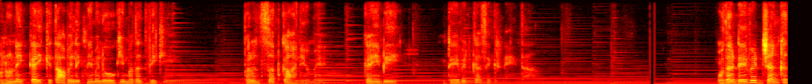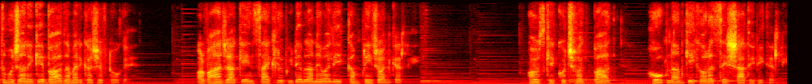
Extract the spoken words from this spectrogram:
उन्होंने कई किताबें लिखने में लोगों की मदद भी की, पर उन सब कहानियों में कहीं भी डेविड का ज़िक्र नहीं था। उधर डेविड जंग खत्म हो जाने के बाद अमेरिका शिफ्ट हो गए और वहाँ जाके इंसाइक्लोपीडिया बनाने वाली एक कंपनी ज्वाइन कर ली। और उसके कुछ वक्त बाद होप नाम की एक औरत से शादी भी कर ली।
